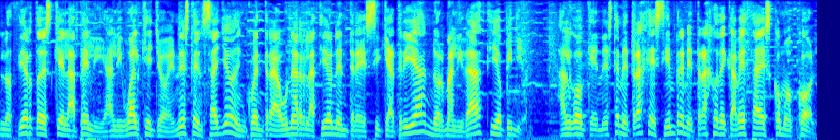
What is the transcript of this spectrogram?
lo cierto es que la peli, al igual que yo en este ensayo, encuentra una relación entre psiquiatría, normalidad y opinión. Algo que en este metraje siempre me trajo de cabeza es como Cole,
